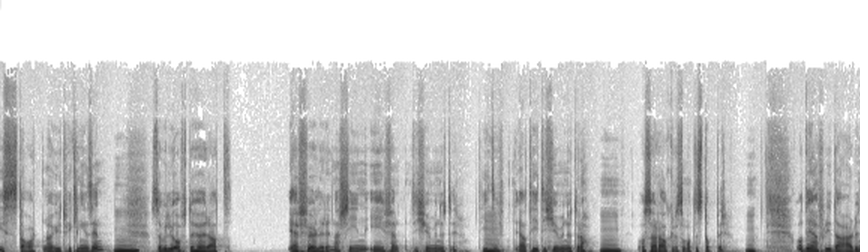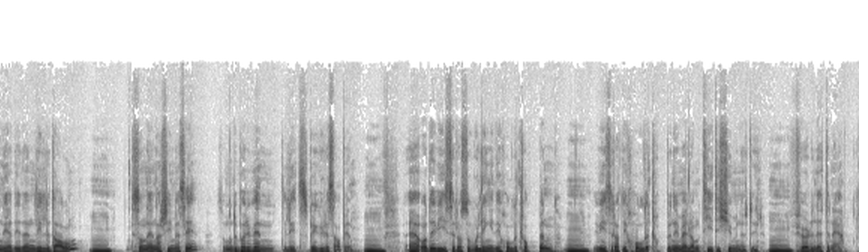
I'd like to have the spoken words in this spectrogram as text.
i starten av utviklingen sin, mm. så vil du ofte høre at jeg føler energien i 15-20 minutter. 10 til- Ja, 10-20 minutter, da. Mhm. Og så er det akkurat som at det stopper. Mhm. Og det er fordi da er du nede i den lille dalen, Mhm. sånn energimessig. Så må du bare vente litt, så bygger det seg opp igjen. Mm. Eh, og det viser også hvor lenge de holder toppen. Mm. Det viser at de holder toppen i mellom 10-20 minutter mm. før det detter ned.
